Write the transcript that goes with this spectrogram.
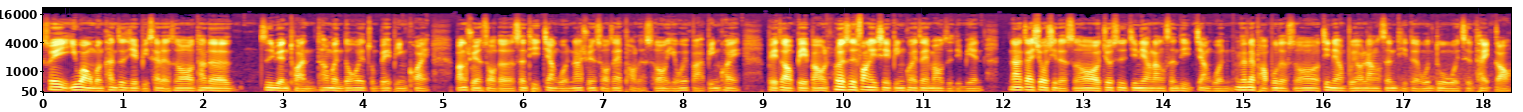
所以以往我们看这些比赛的时候，他的支援团他们都会准备冰块，帮选手的身体降温。那选手在跑的时候也会把冰块背到背包，或者是放一些冰块在帽子里面。那在休息的时候，就是尽量让身体降温。那在跑步的时候，尽量不要让身体的温度维持太高。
